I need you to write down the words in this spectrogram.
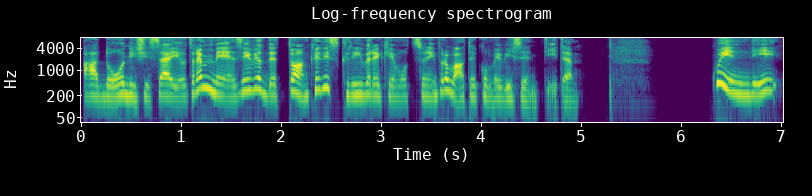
a 12, 6 o 3 mesi vi ho detto anche di scrivere che emozioni provate, come vi sentite. Quindi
